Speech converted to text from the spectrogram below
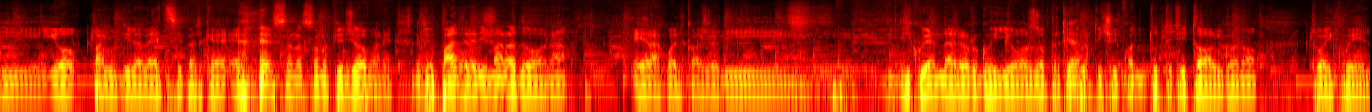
di, io parlo di Lavezzi perché sono, sono più giovane, mio padre di Maradona era qualcosa di, di, cui andare orgoglioso perché tutti, quando tutti ti tolgono tu hai quello.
